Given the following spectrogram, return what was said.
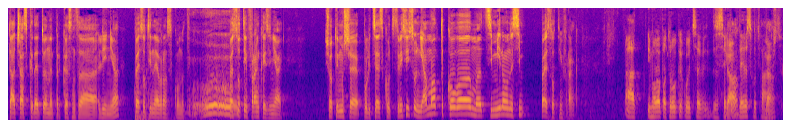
тази част, където е непрекъсната линия, 500 евро на секундата. 500 франка, извинявай. Защото имаше полицейска от 30 смисъл, няма такова, ма си минал, не си 500 франка. А имало патрулка, които са засекли, Да. го това Да. нещо.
